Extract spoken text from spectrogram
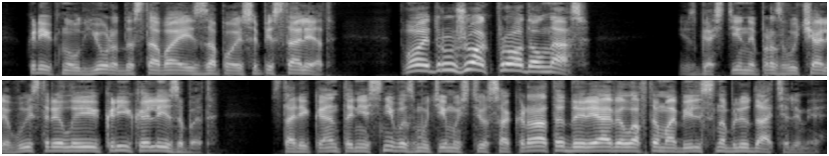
— крикнул Юра, доставая из-за пояса пистолет. «Твой дружок продал нас!» Из гостиной прозвучали выстрелы и крик Элизабет. Старик Энтони с невозмутимостью Сократа дырявил автомобиль с наблюдателями.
